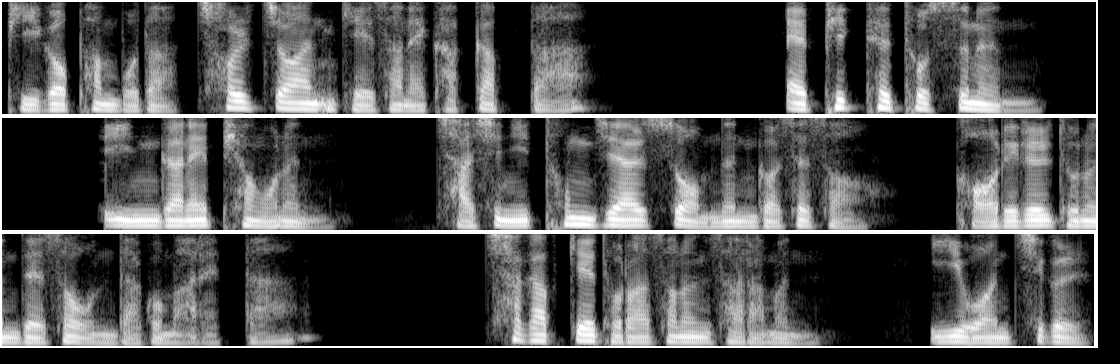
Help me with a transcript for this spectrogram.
비겁함보다 철저한 계산에 가깝다. 에픽테토스는 인간의 평온은 자신이 통제할 수 없는 것에서 거리를 두는 데서 온다고 말했다. 차갑게 돌아서는 사람은 이 원칙을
